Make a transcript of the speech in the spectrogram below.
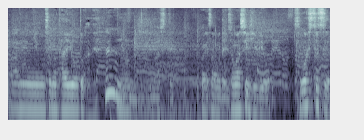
あのーその対応とかね、うん。ありましておかげさまで忙しい日々を過ごしつつ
